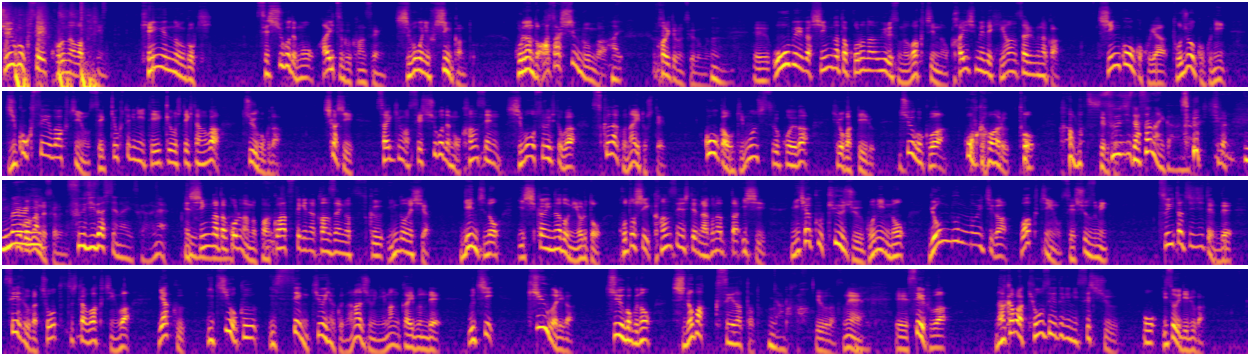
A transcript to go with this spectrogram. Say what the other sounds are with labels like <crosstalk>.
中国製コロナワクチン犬猿の動き。接種後でも相次ぐ感染。死亡に不信感と。これなんと朝日新聞が書いてるんですけども、はいうん、えー、欧米が新型コロナウイルスのワクチンの買い占めで批判される中新興国や途上国に自国製ワクチンを積極的に提供してきたのが中国だ。しかし最近は接種後でも感染死亡する人が少なくないとして効果を疑問視する声が広がっている。中国は効果はあると反発してる数字出さないからね。数字が今ね。数字出してないですからね。新型コロナの爆発的な感染が続くインドネシア。現地の医師会などによると今年感染して亡くなった医師295人の4分の1がワクチンを接種済み。1日時点で政府が調達したワクチンは約1億1972万回分でうち9割が中国のシノバック製だったということですね、はい、えー、政府は半ば強制的に接種を急いでいるが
